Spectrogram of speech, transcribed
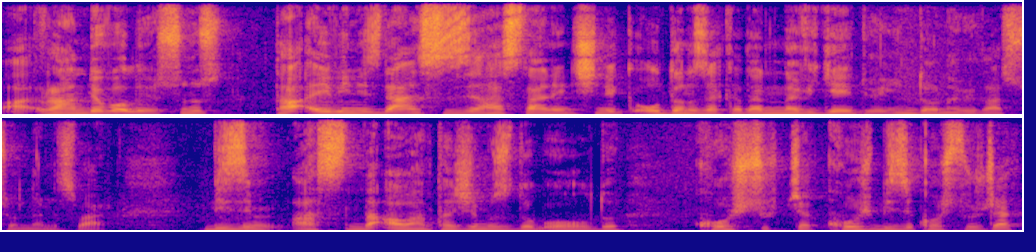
Randevu alıyorsunuz. Ta evinizden sizi hastanenin içindeki odanıza kadar navige ediyor. Indoor navigasyonlarınız var. Bizim aslında avantajımız da bu oldu. Koştukça koş, bizi koşturacak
